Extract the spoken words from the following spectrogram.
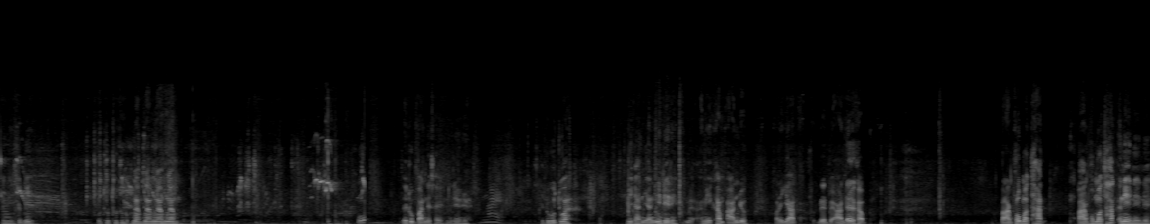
นี่จะมีโอ้ทุทุทุงามงามงามงาม ไอ้รูปปั้นได้ใส่ไปดูตัวมีการยังนี่ดีมีคำอ่านอยู่ขออนุญาตเดินไปอ่านเด้อครับ ปางพรมทัศน์ปางพรมทัศอันนี้นี่นี่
